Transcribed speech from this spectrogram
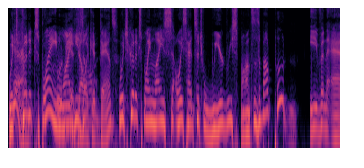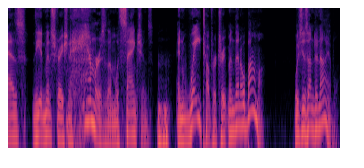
which Yeah. could explain why a he's delicate dance. Which could explain why he's always had such weird responses about Putin. Even as the administration hammers them with sanctions Mm-hmm. and way tougher treatment than Obama, which is undeniable.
